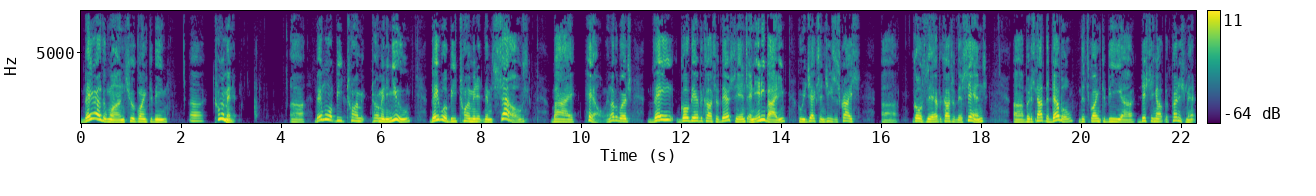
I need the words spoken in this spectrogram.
They are the ones who are going to be uh, tormented. Uh, they won't be torm- tormenting you. They will be tormented themselves by hell. In other words, they go there because of their sins, and anybody who rejects in Jesus Christ uh, goes there because of their sins. Uh, but it's not the devil that's going to be uh, dishing out the punishment.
